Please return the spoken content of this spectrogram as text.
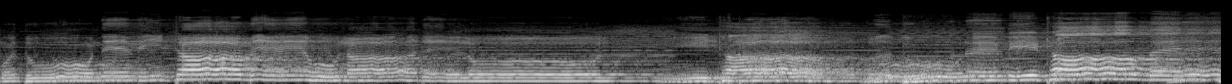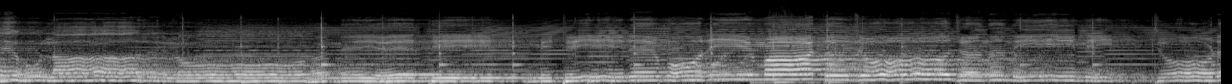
મધુ ને મીઠા મેં હુલારે લો મીઠા મધુને મીઠા મેં હુલાર લો અને એથી મીઠી રે મોરી માત જો જનની જોડ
